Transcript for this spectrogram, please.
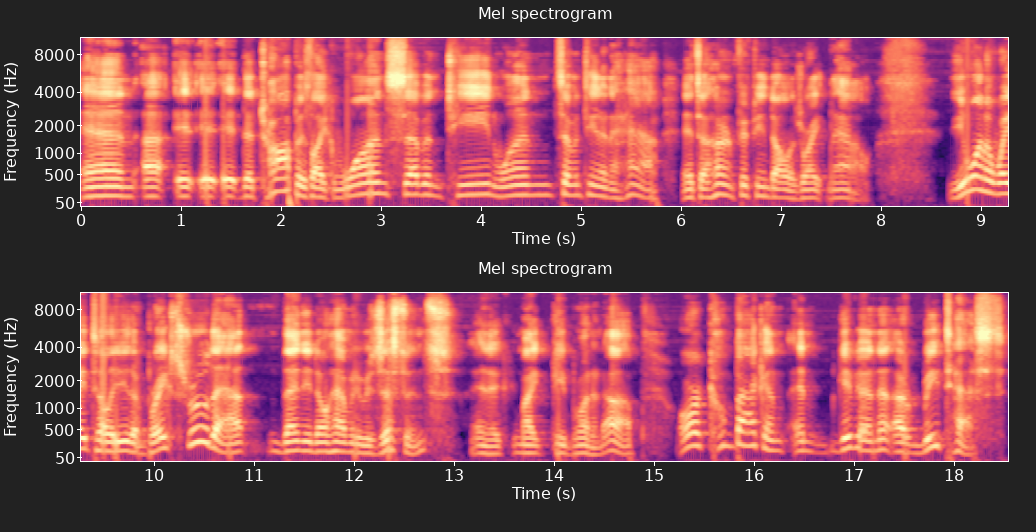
And uh, it, it, it, the top is like 117, 117 and a half. It's $115 right now. You want to wait till it either breaks through that, then you don't have any resistance and it might keep running up, or come back and, and give you a, a retest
